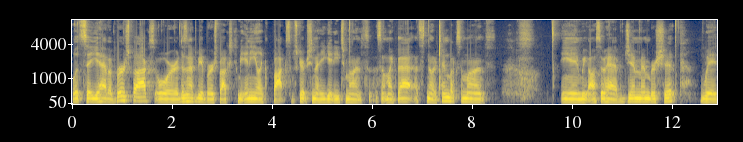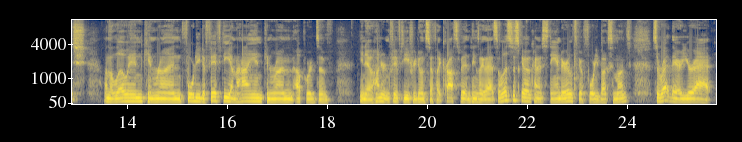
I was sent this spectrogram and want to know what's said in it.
Let's say you have a Birchbox, or it doesn't have to be a Birchbox. It can be any like box subscription that you get each month, something like that. That's another 10 bucks a month. And we also have gym membership, which on the low end can run 40 to 50, on the high end can run upwards of you know 150 if you're doing stuff like CrossFit and things like that. So let's just go kind of standard. Let's go 40 bucks a month. So right there, you're at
